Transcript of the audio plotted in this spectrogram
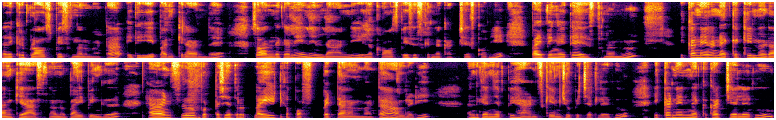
నా దగ్గర బ్లౌజ్ పీస్ ఉందనమాట ఇది పనికిరా అందే సో అందుకని నేను దాన్ని ఇలా క్రాస్ పీసెస్ కింద కట్ చేసుకొని పైపింగ్ అయితే వేస్తున్నాను. ఇక్కడ నేను నెక్కి నడడానికి వేస్తున్నాను పైపింగ్. హ్యాండ్స్ బుట్ట చేతులు లైట్గా పఫ్ పెట్టాను అనమాట ఆల్రెడీ. అందుకని చెప్పి హ్యాండ్స్కి ఏం చూపించట్లేదు. ఇక్కడ నేను నెక్ కట్ చేయలేదు.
